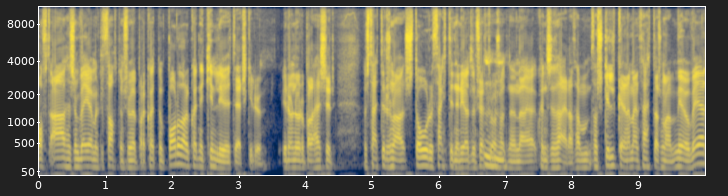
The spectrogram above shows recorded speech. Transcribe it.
oft að þessum veigamiklu þáttum sem er bara hvernig borðar og hvernig kynlífið þetta er, skilju í raun og veru bara þessir, veist, þetta eru svona stóru þættinir í öllum sértrósatnum mm. hvernig sem það er, að þá, þá skilgreina menn þetta svona mjög vel,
